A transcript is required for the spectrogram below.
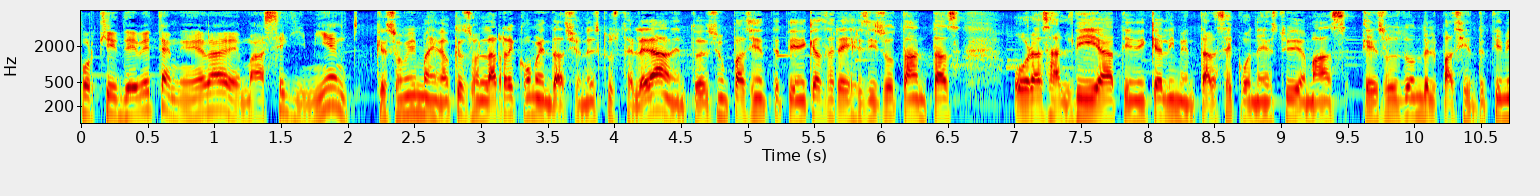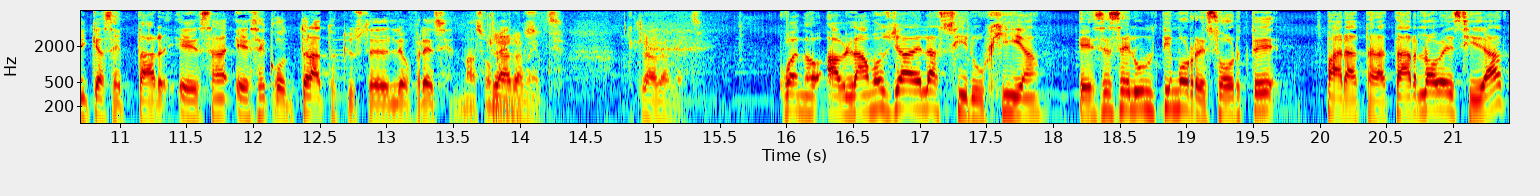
porque debe tener además seguimiento. Que eso me imagino que son las recomendaciones que usted le dan. Entonces, si un paciente tiene que hacer ejercicio tantas horas al día, tiene que alimentarse con esto y demás, eso es donde el paciente tiene que aceptar esa, ese contrato que ustedes le ofrecen, más o menos. Claramente, claramente. Cuando hablamos ya de la cirugía, ¿ese es el último resorte para tratar la obesidad?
